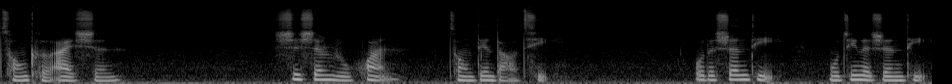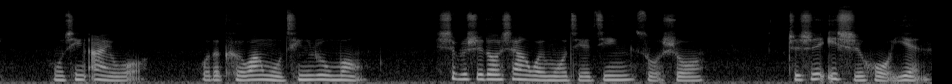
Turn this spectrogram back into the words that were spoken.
从可爱生；视生如幻，从颠倒起。我的身体，母亲的身体，母亲爱我，我的渴望母亲入梦，是不是都像《维摩诘经》所说，只是一时火焰，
